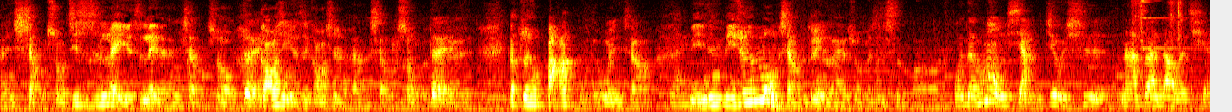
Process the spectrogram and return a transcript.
很享受，即使是累也是累的很享受，对。高兴也是高兴的非常享受的，对那最后八股的问一下，你你觉得梦想对你来说会是什么？我的梦想就是拿赚到的钱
